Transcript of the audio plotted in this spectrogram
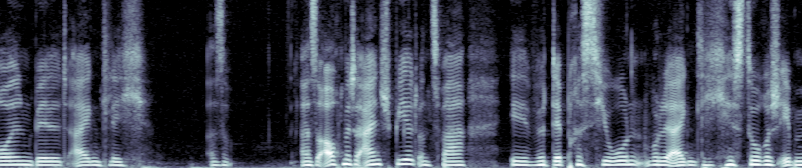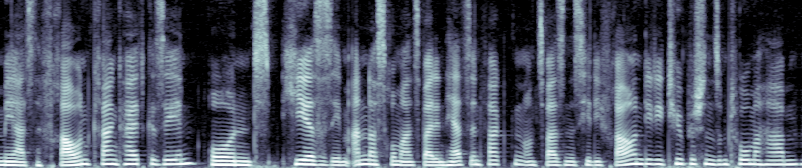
Rollenbild eigentlich, also, also auch mit einspielt. Und zwar äh, wird Depression, wurde eigentlich historisch eben mehr als eine Frauenkrankheit gesehen. Und hier ist es eben andersrum als bei den Herzinfarkten. Und zwar sind es hier die Frauen, die die typischen Symptome haben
